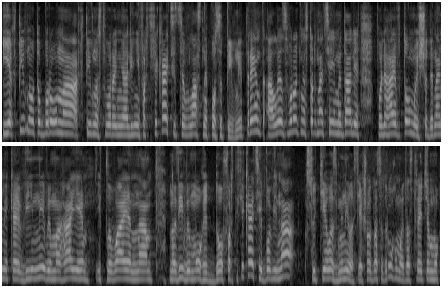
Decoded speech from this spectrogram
І активна от оборона, активне створення лінії фортифікації це власне позитивний тренд. Але зворотня сторона цієї медалі полягає в тому, що динаміка війни вимагає і впливає на нові вимоги до фортифікації, бо війна суттєво змінилася. Якщо у 22-му і 23-му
